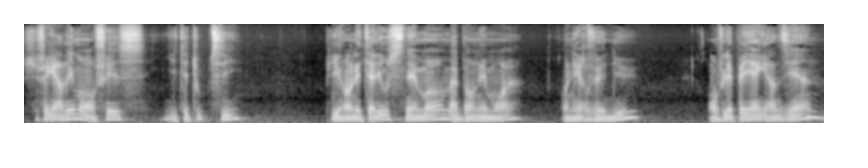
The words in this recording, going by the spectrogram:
j'ai fait garder mon fils. Il était tout petit. Puis on est allé au cinéma, ma blonde et moi. On est revenu. On voulait payer la gardienne.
